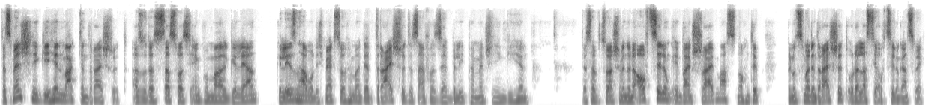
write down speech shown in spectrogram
Das menschliche Gehirn mag den Dreischritt. Also das ist das, was ich irgendwo mal gelernt, gelesen habe und ich merke es auch immer, der Dreischritt ist einfach sehr beliebt beim menschlichen Gehirn. Deshalb zum Beispiel, wenn du eine Aufzählung beim Schreiben machst, noch ein Tipp, benutze mal den Dreischritt oder lass die Aufzählung ganz weg.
